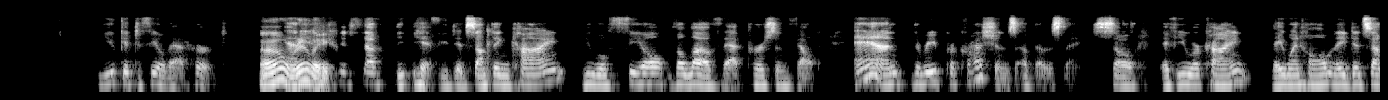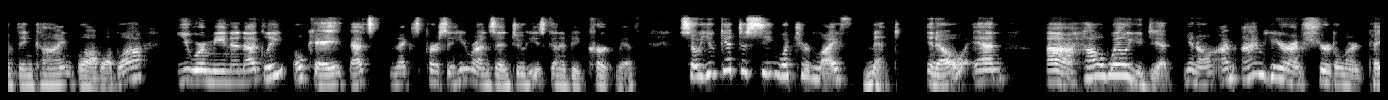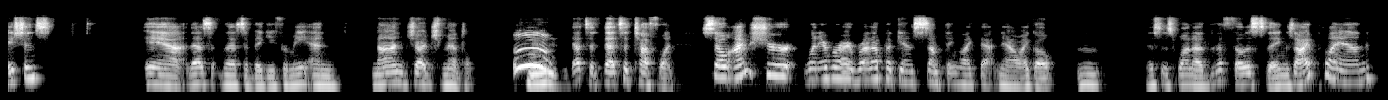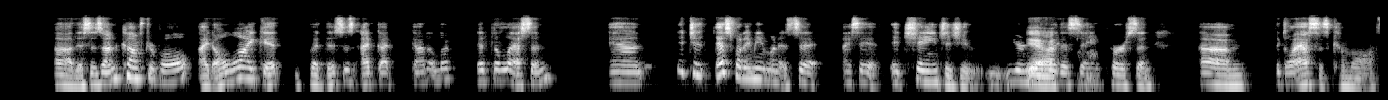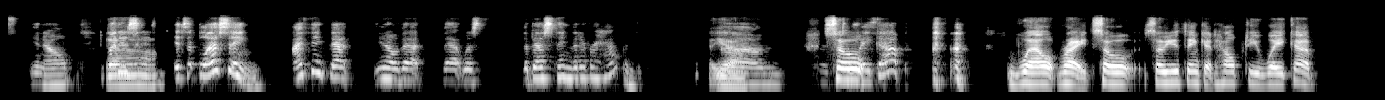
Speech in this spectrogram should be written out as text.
you get to feel that hurt Oh, and really? If you, if you did something kind, you will feel the love that person felt and the repercussions of those things. So if you were kind, they went home, they did something kind, blah, blah, blah. You were mean and ugly. Okay, that's the next person he runs into, he's going to be curt with. So you get to see what your life meant, you know, and uh, how well you did. You know, I'm I'm here, I'm sure to learn patience. And that's that's a biggie for me and non-judgmental Ooh, mm. that's a that's a tough one. So I'm sure whenever I run up against something like that now, I go, mm, this is one of the, those things I planned. Uh, this is uncomfortable. I don't like it, but this is I've got got to look at the lesson, and it just that's what I mean when it's a, I say it, it changes you. You're yeah. never the same person. Um, the glasses come off, you know. But uh-huh. it's it's a blessing. I think that you know that that was the best thing that ever happened yeah um, so wake up well right so so you think it helped you wake up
